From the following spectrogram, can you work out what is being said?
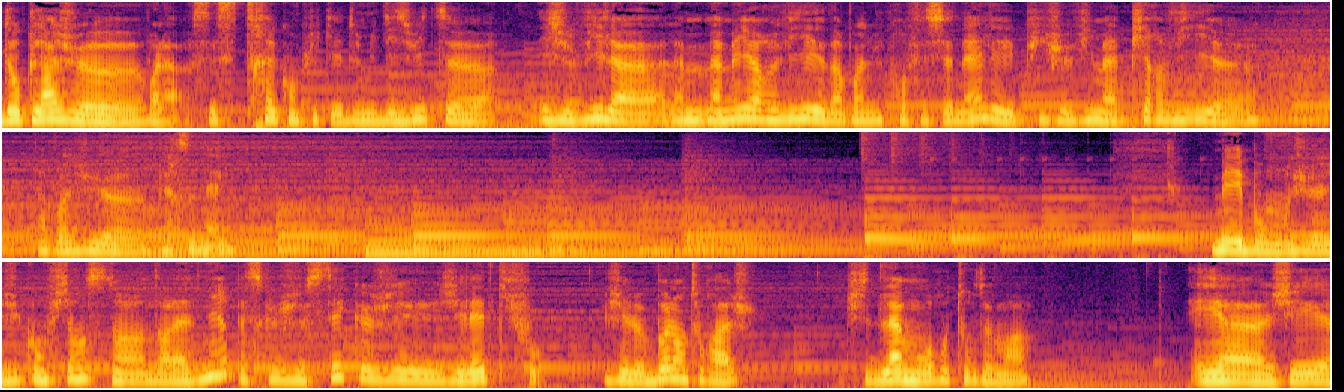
donc là, voilà, c'est très compliqué. 2018, euh, je vis ma meilleure vie d'un point de vue professionnel et puis je vis ma pire vie euh, d'un point de vue euh, personnel. Mais bon, j'ai confiance dans, l'avenir parce que je sais que j'ai l'aide qu'il faut. J'ai le bon entourage, j'ai de l'amour autour de moi et j'ai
